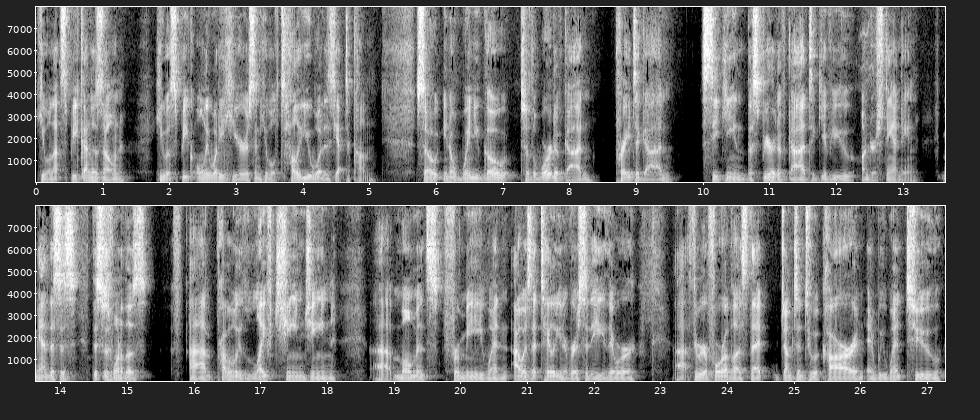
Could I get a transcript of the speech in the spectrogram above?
He will not speak on his own. He will speak only what he hears and he will tell you what is yet to come. So, you know, when you go to the word of God, pray to God, seeking the spirit of God to give you understanding. Man, this is this is one of those um, probably life changing uh, moments for me when I was at Taylor University. There were uh, three or four of us that jumped into a car and, and we went to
